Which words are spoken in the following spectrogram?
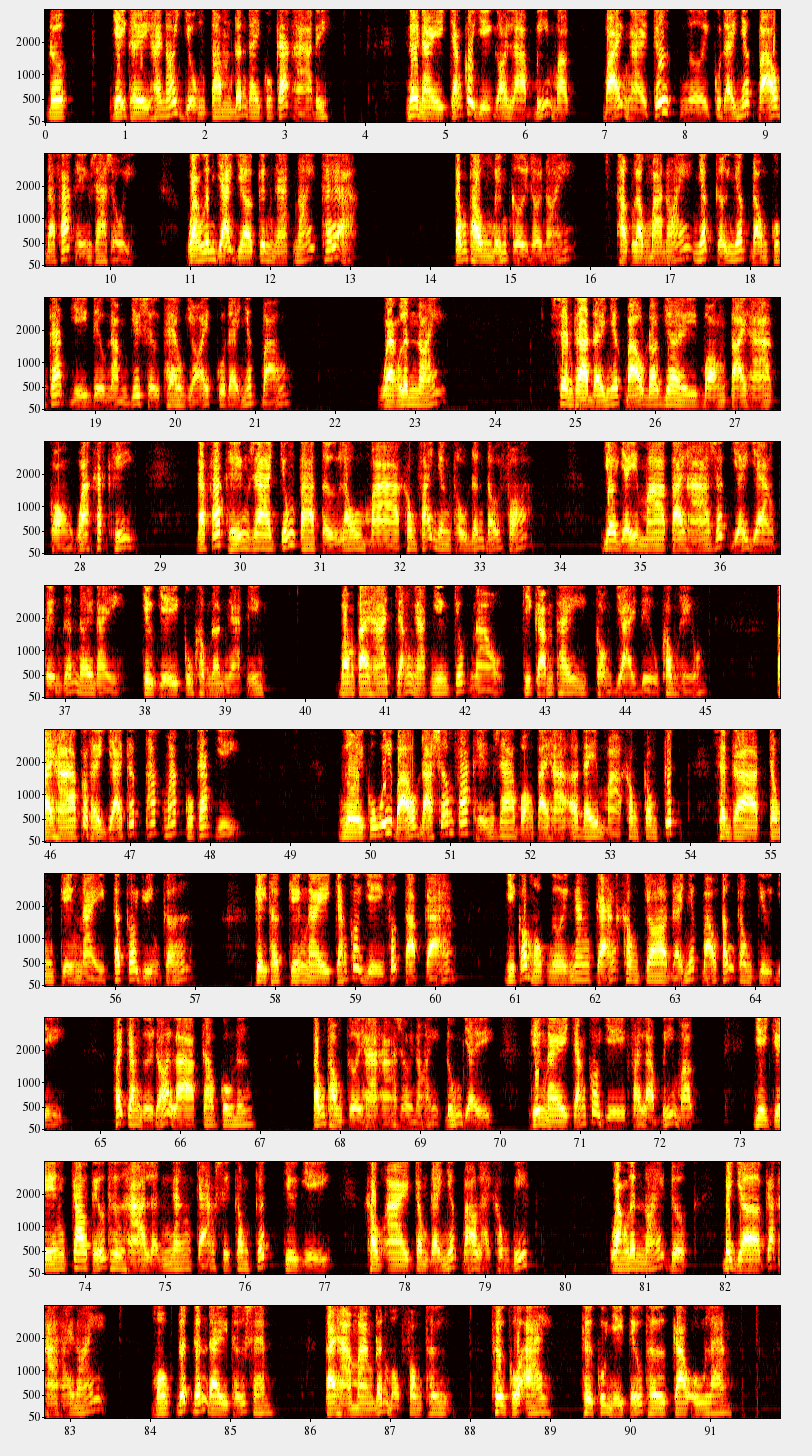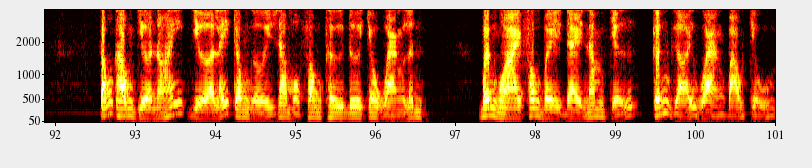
Được, vậy thì hãy nói dụng tâm đến đây của các hạ đi. Nơi này chẳng có gì gọi là bí mật. Bảy ngày trước, người của đệ nhất bảo đã phát hiện ra rồi. Hoàng Linh giả giờ kinh ngạc nói, thế à? tổng thông mỉm cười rồi nói, thật lòng mà nói, nhất cử nhất động của các vị đều nằm dưới sự theo dõi của đệ nhất bảo. Hoàng Linh nói, xem ra đệ nhất bảo đối với bọn tại hạ còn quá khách khí. Đã phát hiện ra chúng ta từ lâu mà không phái nhân thủ đến đối phó. Do vậy mà tại hạ rất dễ dàng tìm đến nơi này, chư vị cũng không nên ngạc nhiên. Bọn tại hạ chẳng ngạc nhiên chút nào, chỉ cảm thấy còn dài điều không hiểu. Tại hạ có thể giải thích thắc mắc của các vị. Người của quý bảo đã sớm phát hiện ra bọn tại hạ ở đây mà không công kích, xem ra trong chuyện này tất có duyên cớ. Kỳ thực chuyện này chẳng có gì phức tạp cả, vì có một người ngăn cản không cho đệ nhất bảo tấn công chư vị. Phải chăng người đó là Cao Cô Nương? Tổng thống cười ha hả rồi nói, đúng vậy, chuyện này chẳng có gì phải là bí mật. Vì chuyện Cao Tiểu Thư hạ lệnh ngăn cản sự công kích chư vị, không ai trong đệ nhất bảo lại không biết. Hoàng Linh nói, được, bây giờ các hạ hãy nói, mục đích đến đây thử xem. Tại hạ mang đến một phong thư, thư của ai? Thư của nhị tiểu thư Cao U Lan. Tống thông vừa nói vừa lấy trong người ra một phong thư đưa cho Hoàng Linh. Bên ngoài phong bì đề năm chữ, kính gửi Hoàng Bảo Chủ.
